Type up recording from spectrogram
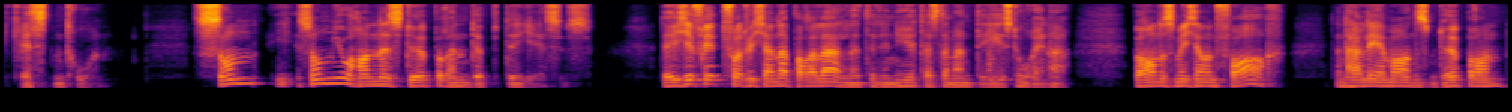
i kristentroen sånn som Johannes døperen døpte Jesus. Det er ikke fritt for at vi kjenner parallellene til Det nye testamentet i historien her. Barnet som ikke har en far, den hellige mannen som døper han,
